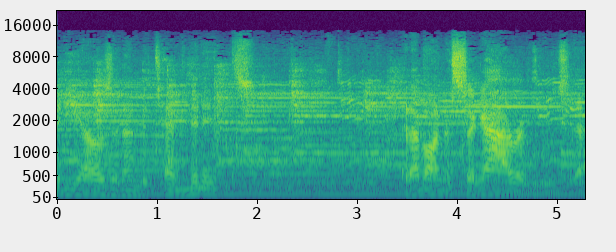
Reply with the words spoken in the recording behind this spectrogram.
videos in under 10 minutes, and I'm on the cigar reviews now.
